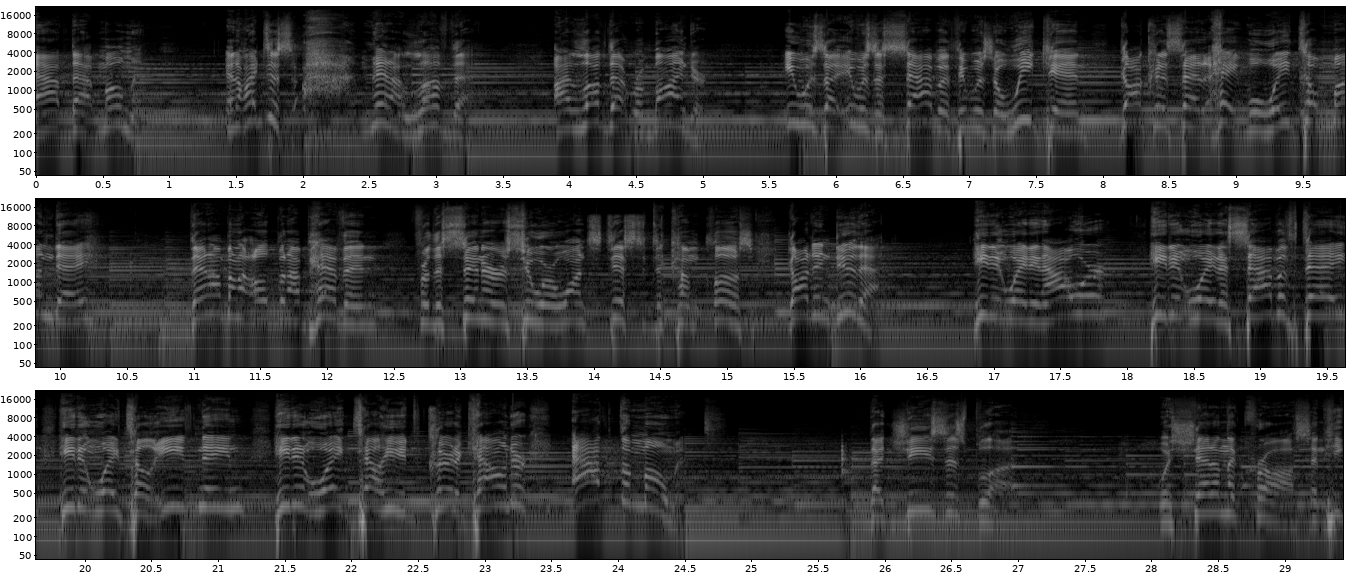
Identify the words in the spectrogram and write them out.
at that moment. And I just, ah, man, I love that. I love that reminder. It was a, it was a Sabbath, it was a weekend. God could have said, hey, we'll wait till Monday, then I'm gonna open up heaven for the sinners who were once distant to come close. God didn't do that. He didn't wait an hour, he didn't wait a Sabbath day. He didn't wait till evening. He didn't wait till he had cleared a calendar. At the moment that Jesus' blood was shed on the cross and he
